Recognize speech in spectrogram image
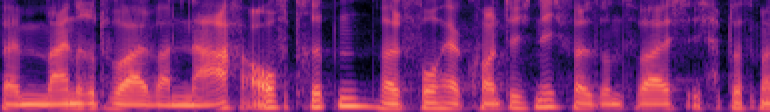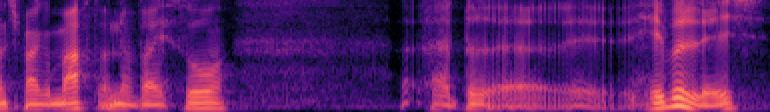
bei mein Ritual war nach Auftritten, weil vorher konnte ich nicht, weil sonst war ich, ich habe das manchmal gemacht und dann war ich so äh, äh, hibbelig,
